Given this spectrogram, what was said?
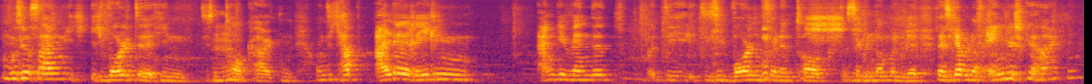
muss ja sagen, ich, ich wollte hin diesen Mhm. Talk halten und ich habe alle Regeln angewendet, die, die sie wollen für einen Talk, dass er Mhm. genommen wird. Das heißt, ich habe ihn auf Englisch gehalten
